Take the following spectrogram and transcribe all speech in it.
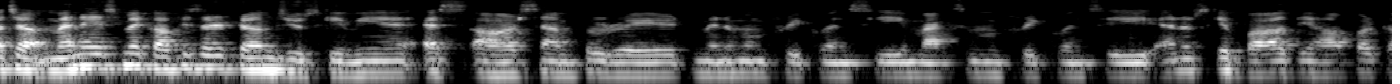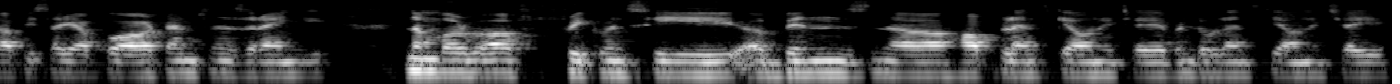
अच्छा मैंने इसमें काफ़ी सारे टर्म्स यूज़ की हुई हैं। S R sample rate minimum frequency maximum frequency and उसके बाद यहाँ पर काफ़ी सारी आपको और टर्म्स नज़र आएँगी। Number of frequency bins hop length क्या होनी चाहिए विंडो लेंथ क्या होनी चाहिए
